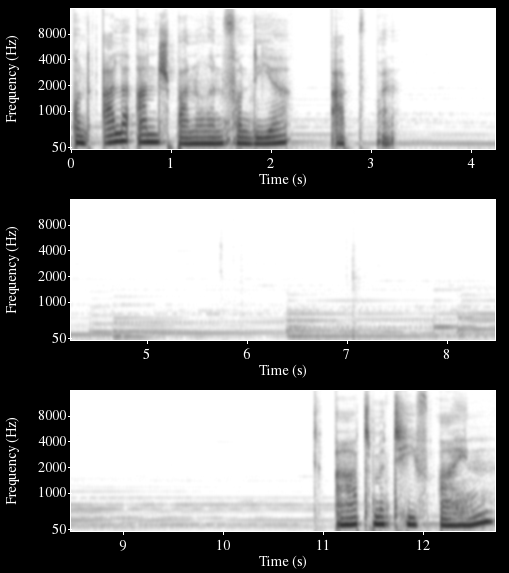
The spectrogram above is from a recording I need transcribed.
und alle Anspannungen von dir abfallen. Atme tief ein.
